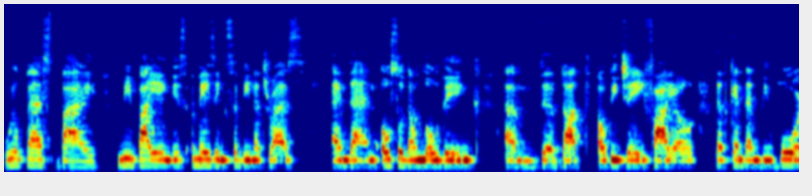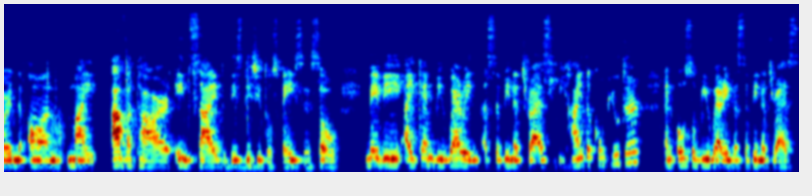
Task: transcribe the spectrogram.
will pass by me buying this amazing Sabinna dress and then also downloading um, the .obj file that can then be worn on my avatar inside these digital spaces. So maybe I can be wearing a Sabinna dress behind the computer and also be wearing a Sabinna dress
